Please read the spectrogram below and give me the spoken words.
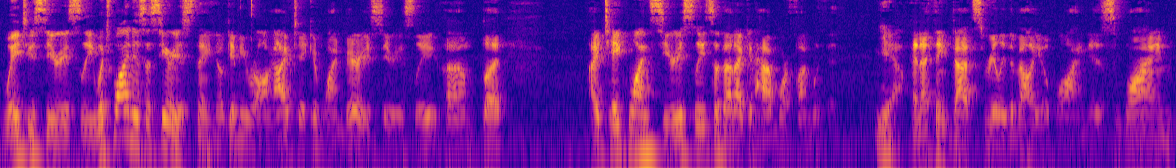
way too seriously, which wine is a serious thing. Don't get me wrong. I've taken wine very seriously, um, but I take wine seriously so that I can have more fun with it. Yeah. And I think that's really the value of wine is wine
